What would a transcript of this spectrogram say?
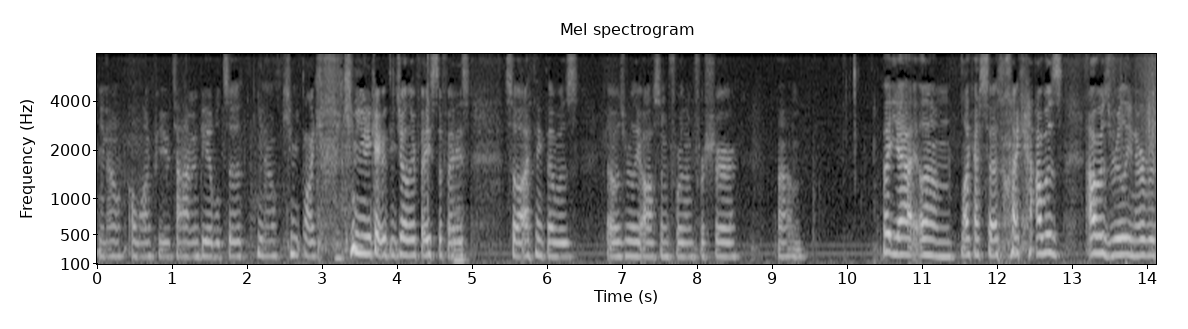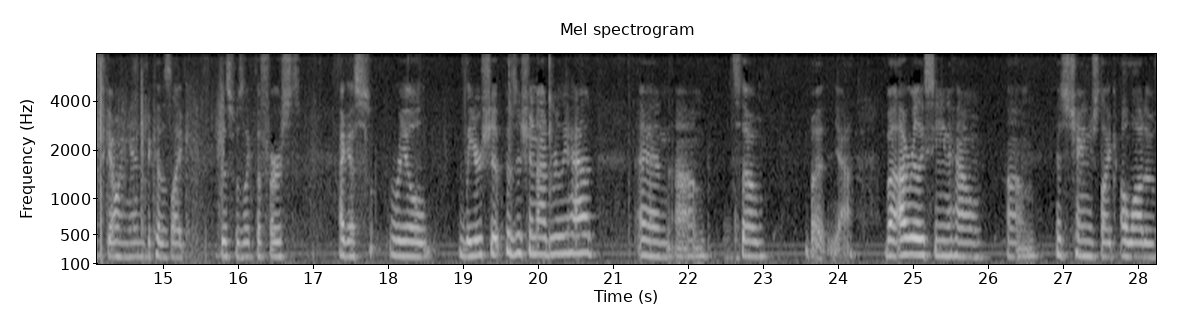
you know a long period of time and be able to you know commu- like communicate with each other face to face so i think that was that was really awesome for them for sure. Um, but yeah um, like i said like i was i was really nervous going in because like this was like the first i guess real leadership position i'd really had. And um, so but yeah. But i really seen how um, it's changed like a lot of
